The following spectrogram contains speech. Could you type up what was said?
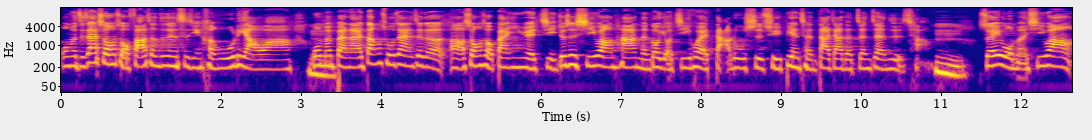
我们只在凶手发生这件事情很无聊啊。嗯我们本来当初在这个呃凶手办音乐季，就是希望他能够有机会打入市区，变成大家的真正日常。嗯所以我们希望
